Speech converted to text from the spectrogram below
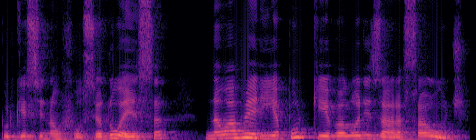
porque se não fosse a doença, não haveria por que valorizar a saúde.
